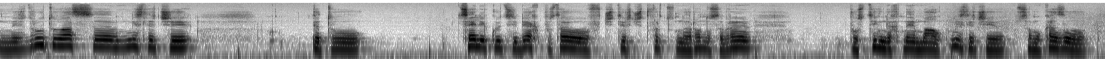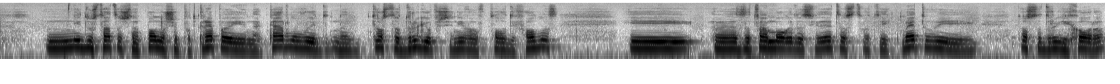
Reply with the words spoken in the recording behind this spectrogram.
между другото аз а, мисля, че като цели, които си бях поставил в 44-то Народно събрание, постигнах не малко. Мисля, че съм оказал и достатъчна помощ и подкрепа и на Карлово, и на доста други общини в Пловдив област. И а, затова могат да свидетелстват и кметове, и доста други хора.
